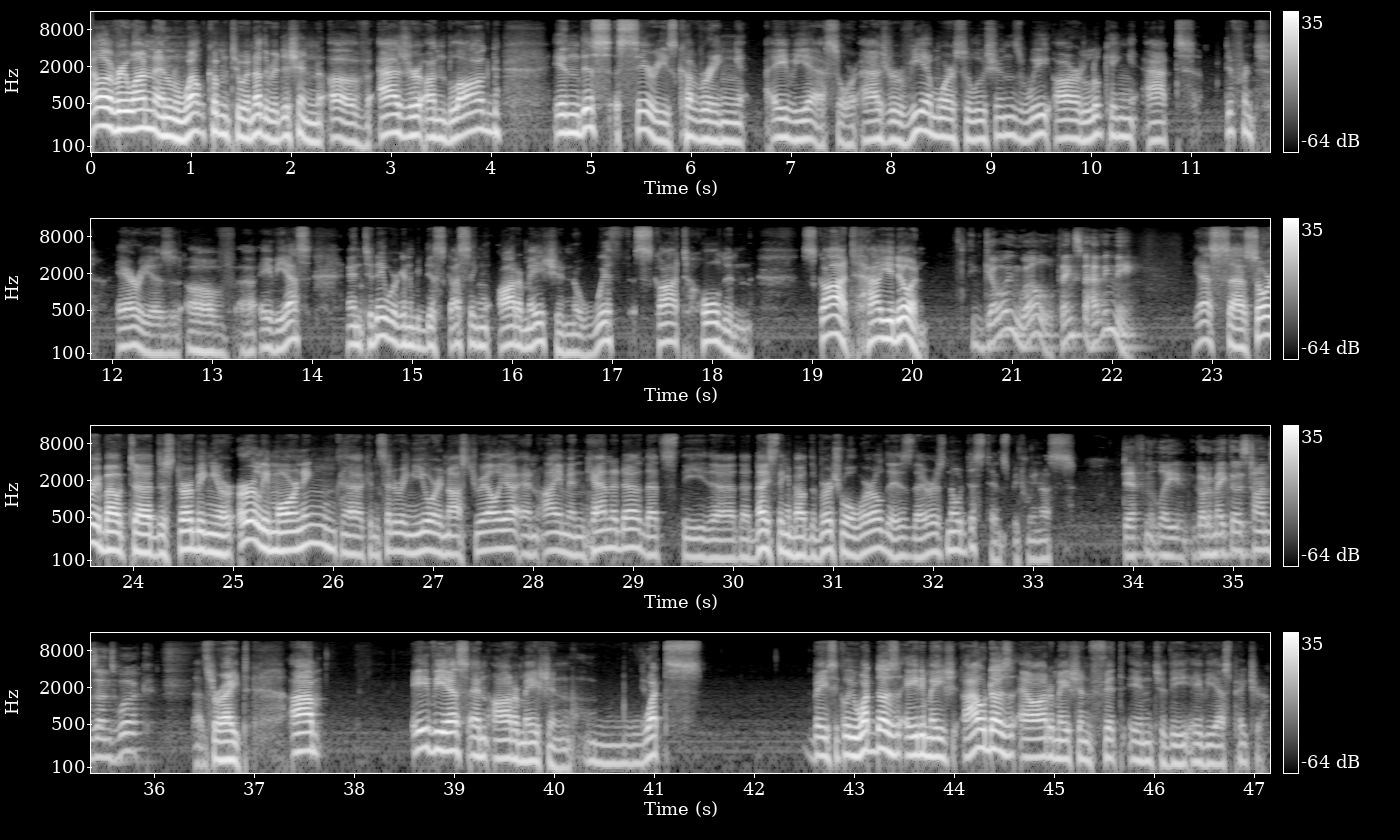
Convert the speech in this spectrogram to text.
Hello, everyone, and welcome to another edition of Azure Unblogged. In this series covering AVS or Azure VMware Solutions, we are looking at different areas of uh, AVS, and today we're going to be discussing automation with Scott Holden. Scott, how you doing? Going well. Thanks for having me. Yes, uh, sorry about uh, disturbing your early morning, uh, considering you're in Australia and I'm in Canada. That's the, the, the nice thing about the virtual world is there is no distance between us. Definitely got to make those time zones work. That's right. Um, AVS and automation. What's basically what does automation? How does automation fit into the AVS picture?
